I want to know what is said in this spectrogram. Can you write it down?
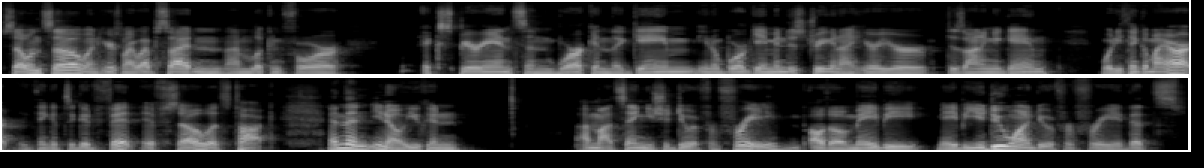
so and so, and here's my website, and I'm looking for experience and work in the game, you know, board game industry, and I hear you're designing a game. What do you think of my art? You think it's a good fit? If so, let's talk. And then, you know, you can I'm not saying you should do it for free, although maybe maybe you do want to do it for free. That's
